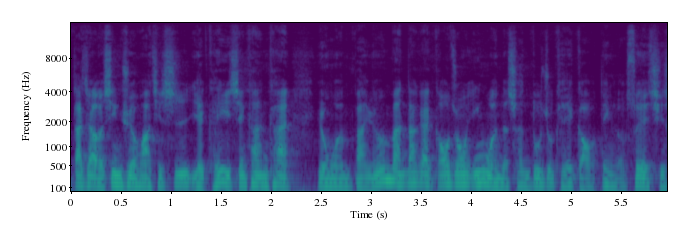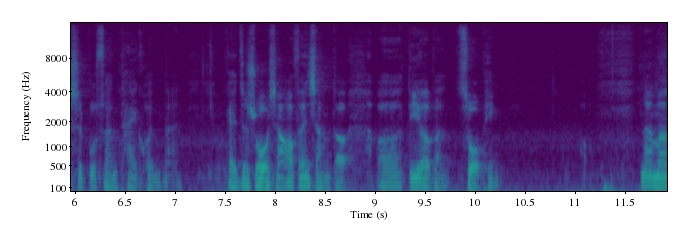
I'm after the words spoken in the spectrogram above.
大家有兴趣的话，其实也可以先看看原文版，原文版大概高中英文的程度就可以搞定了，所以其实不算太困难。OK，这是我想要分享的呃第二本作品。那么，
